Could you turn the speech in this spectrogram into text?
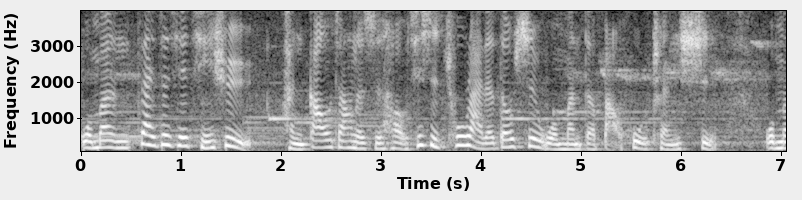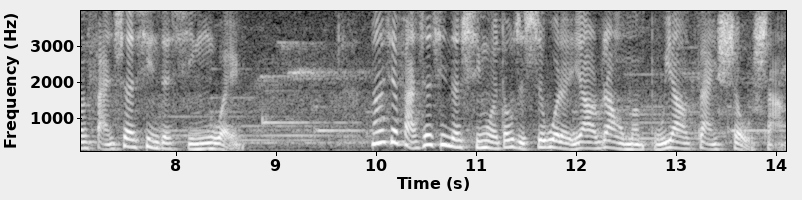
我们在这些情绪很高涨的时候，其实出来的都是我们的保护程式，我们反射性的行为。那些反射性的行为都只是为了要让我们不要再受伤。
